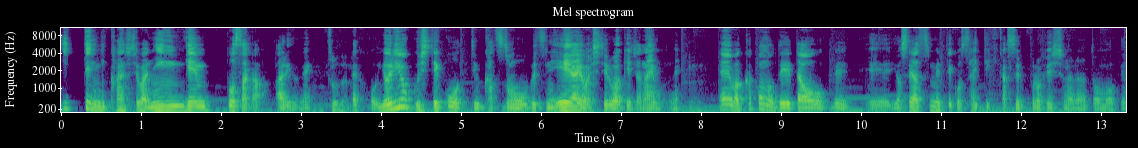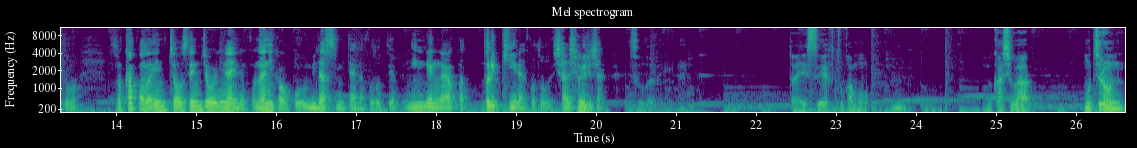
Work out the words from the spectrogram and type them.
一点に関しては人間っぽさがあるよねそうだね。なんかこうより良くしていこうっていう活動を別に AI はしてるわけじゃないもんねうん、AI は過去のデータをで、えー寄せ集めてこう最適化するプロフェッショナルだと思うけどその過去の延長線上にないのこう何かをこう生み出すみたいなことってやっぱ人間がやっぱトリッキーなことをし始めるじゃん。そうだね。だ SF とかもうん昔はもちろん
